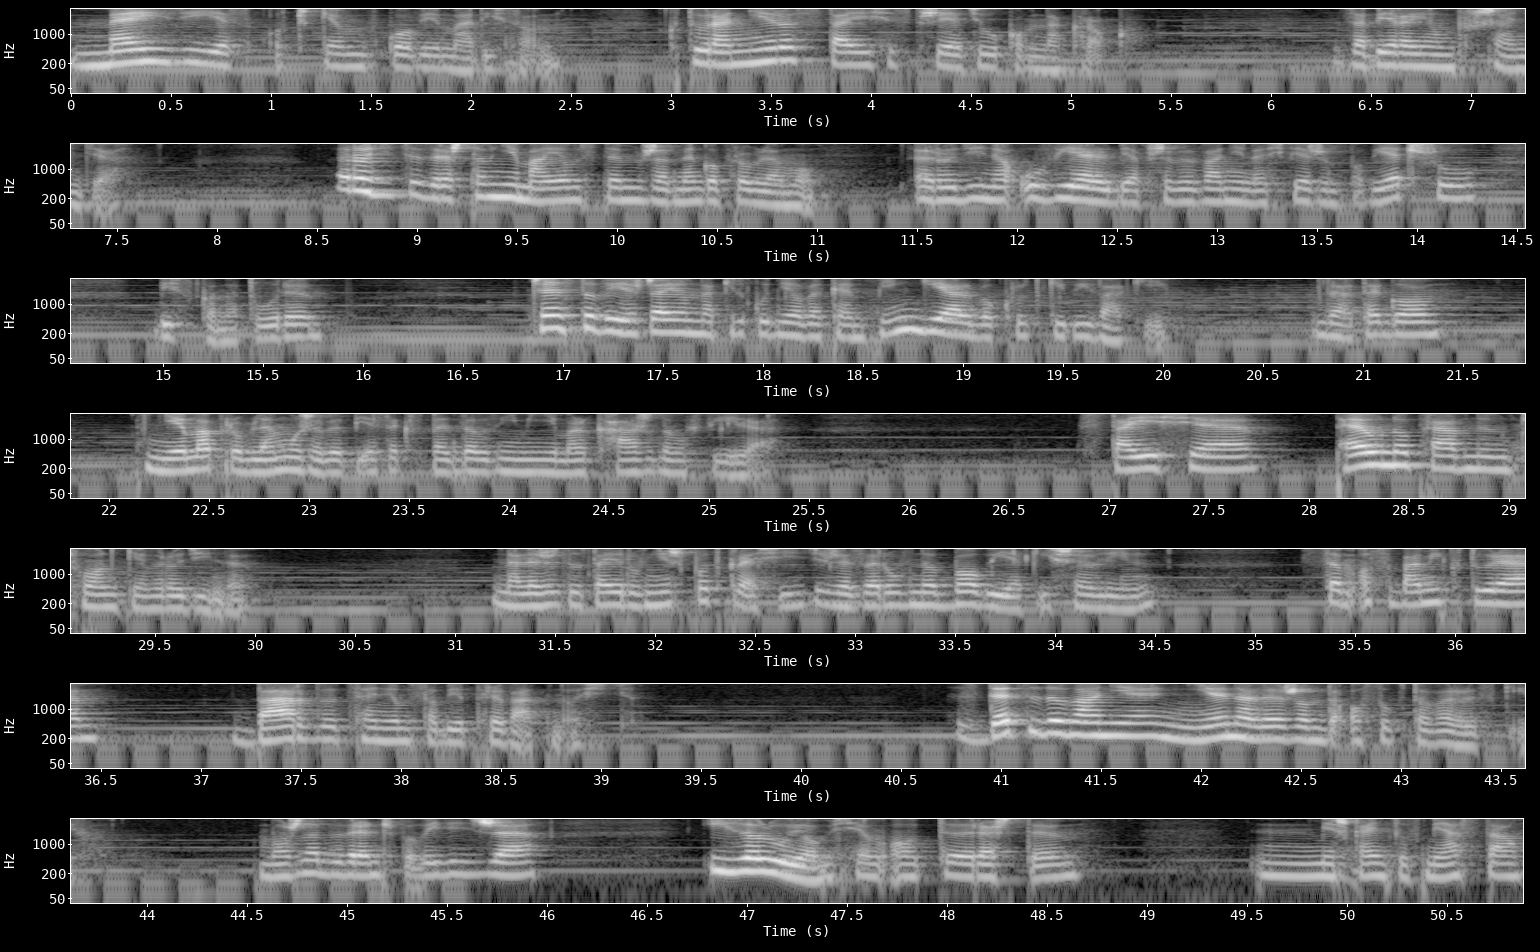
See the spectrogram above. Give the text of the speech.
Maisie jest oczkiem w głowie Madison, która nie rozstaje się z przyjaciółką na krok. Zabiera ją wszędzie. Rodzice zresztą nie mają z tym żadnego problemu. Rodzina uwielbia przebywanie na świeżym powietrzu, blisko natury. Często wyjeżdżają na kilkudniowe kempingi albo krótkie biwaki. Dlatego Nie ma problemu, żeby piesek spędzał z nimi niemal każdą chwilę. Staje się pełnoprawnym członkiem rodziny. Należy tutaj również podkreślić, że zarówno Bobby, jak i Sherlyn są osobami, które bardzo cenią sobie prywatność. Zdecydowanie nie należą do osób towarzyskich. Można by wręcz powiedzieć, że izolują się od reszty mm, mieszkańców miasta,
